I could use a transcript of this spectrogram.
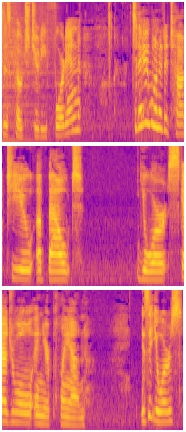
this is Coach Judy Forden. Today I wanted to talk to you about your schedule and your plan. Is it yours?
